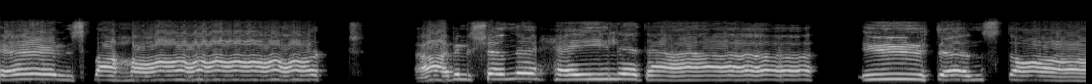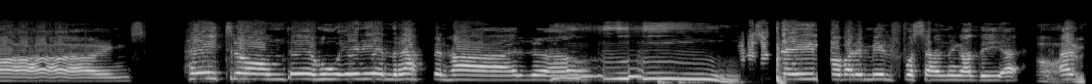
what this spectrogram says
elsk meg hardt. Jeg vil skjønne hele deg uten stans. Hei, Trond, det er hun Irén-rappen her. Mm. Det er så deilig å være mild for sendinga di. Jeg jeg vil,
